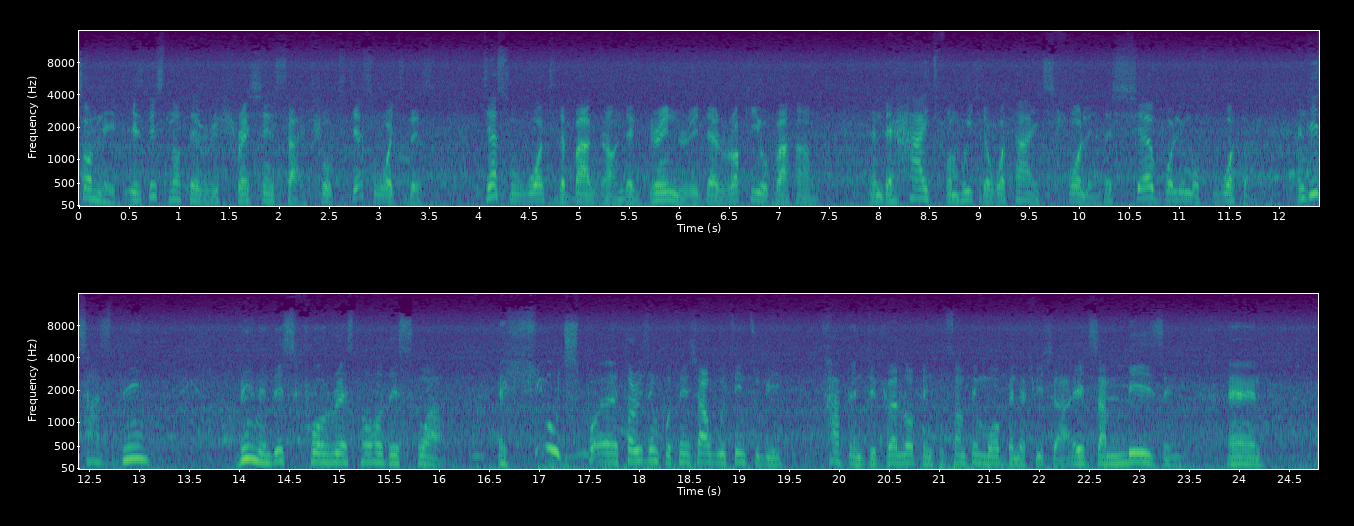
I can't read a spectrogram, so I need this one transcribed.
solid. Is this not a refreshing sight, folks? Just watch this. Just watch the background, the greenery, the rocky overhang, and the height from which the water is falling, the sheer volume of water. And this has been been in this forest all this while. A huge uh, tourism potential waiting to be tapped and developed into something more beneficial. It's amazing. And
